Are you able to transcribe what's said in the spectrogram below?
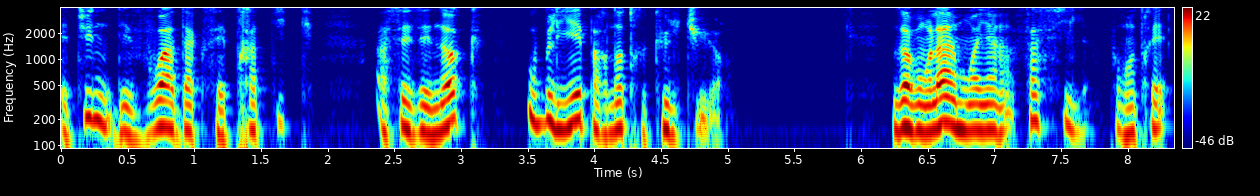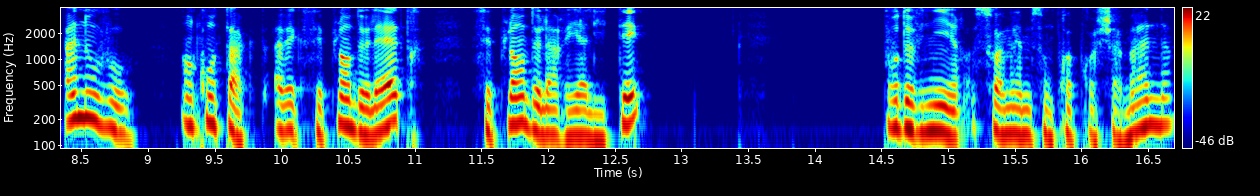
est une des voies d'accès pratique à ces énoques oubliés par notre culture. Nous avons là un moyen facile pour entrer à nouveau en contact avec ces plans de l'être, ces plans de la réalité, pour devenir soi-même son propre chaman,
